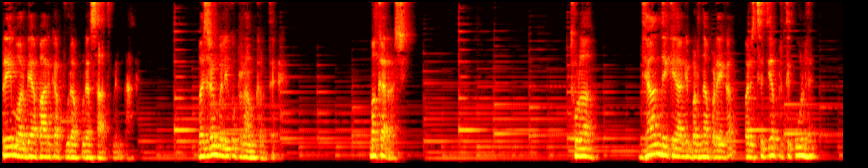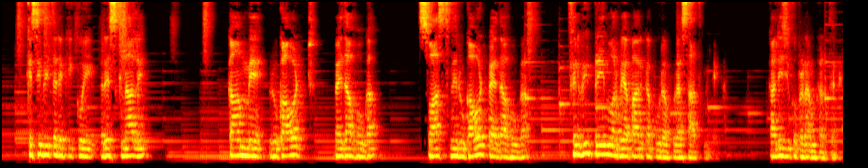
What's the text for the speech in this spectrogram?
प्रेम और व्यापार का पूरा पूरा साथ मिल रहा है। बजरंग बली को प्रणाम करते रहे। मकर राशि। थोड़ा ध्यान देके आगे बढ़ना पड़ेगा। परिस्थितियाँ प्रतिकूल है। किसी भी तरह की कोई रिस्क ना लें। काम में रुकावट पैदा होगा, स्वास्थ्य में रुकावट पैदा होगा, फिर भी प्रेम और व्यापार का पूरा पूरा साथ मिलेगा। काली जी को प्रणाम करते रहे।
